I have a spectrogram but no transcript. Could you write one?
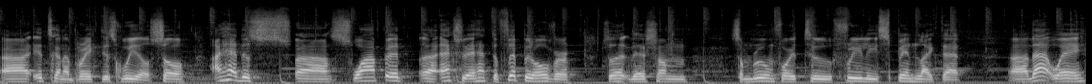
uh, it's gonna break this wheel. So I had to uh, swap it, uh, actually I had to flip it over so that there's some, some room for it to freely spin like that. Uh, that way,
